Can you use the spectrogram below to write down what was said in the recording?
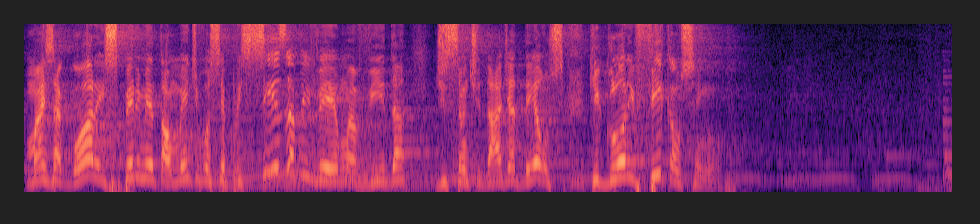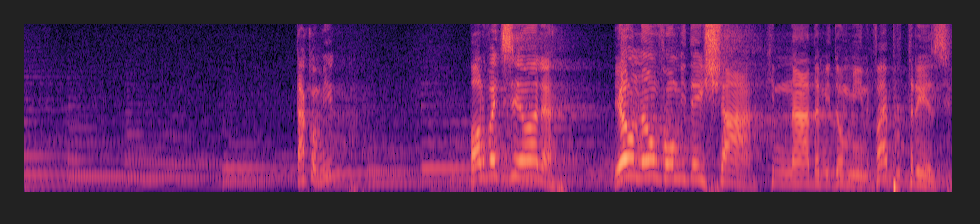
mas agora experimentalmente você precisa viver uma vida de santidade a Deus, que glorifica o Senhor. Está comigo? Paulo vai dizer: olha, eu não vou me deixar que nada me domine. Vai para o 13.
